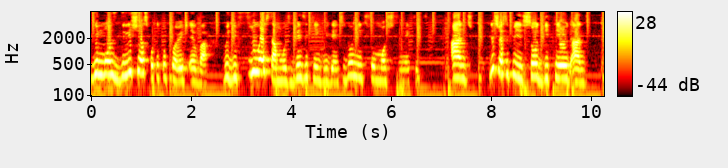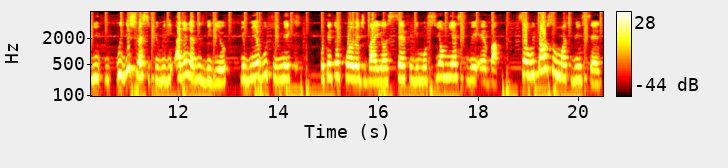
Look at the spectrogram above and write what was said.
The most delicious potato porridge ever with the fewest and most basic ingredients. You don't need so much to make it. And this recipe is so detailed and you with this recipe with the at the end of this video you'll be able to make potato porridge by yourself in the most yummiest way ever. So without so much being said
